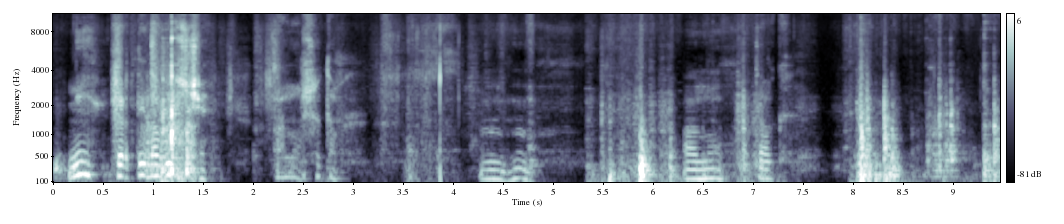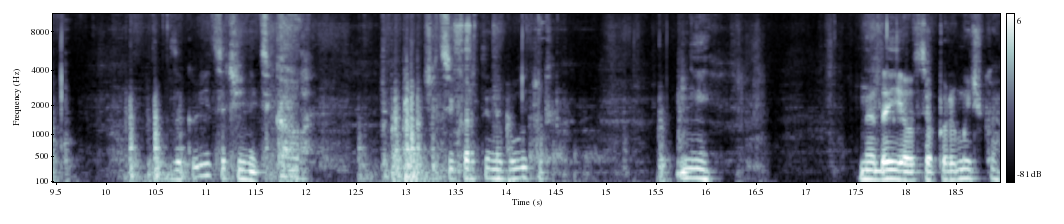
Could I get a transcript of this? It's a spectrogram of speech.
Ні, картина вище. А ну що там? Угу. А ну, так. Закриється чи не цікаво? Чи ці картини були тут? Ні. Не дає оця перемичка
